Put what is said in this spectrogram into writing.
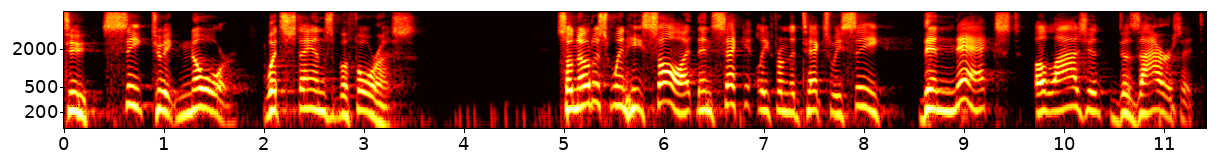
to seek to ignore what stands before us. So notice when he saw it, then, secondly, from the text we see, then next, Elijah desires it.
